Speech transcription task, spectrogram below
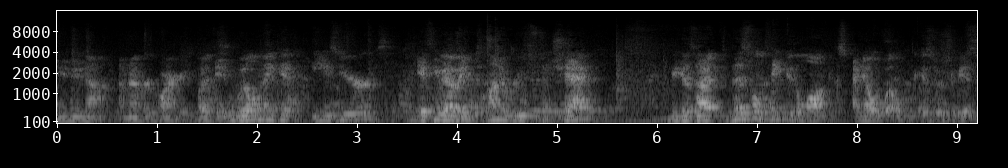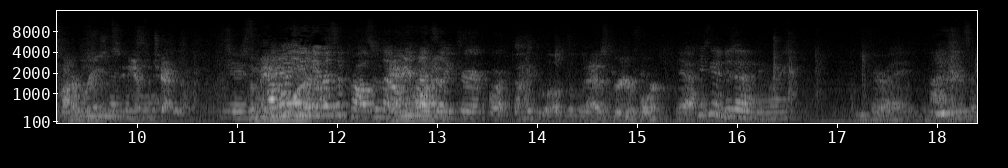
You do not. I'm not requiring it, but it will make it easier if you have a ton of roots to check. Because I this will take you the longest. I know it will because there's gonna be a ton of rooms and you have to check them. So maybe How you about wanna- you give us a problem that maybe only you has wanna- like three or four? As three or four. Yeah, He's gonna do that anyway. you're right. Uh, he's g-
